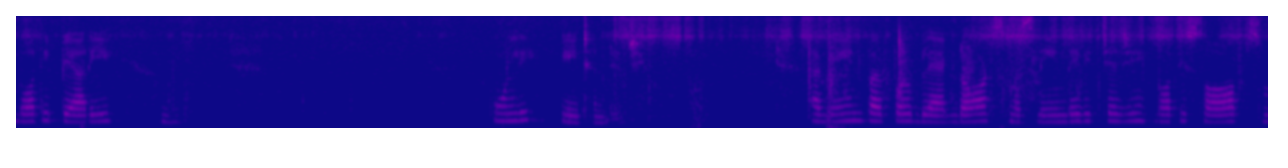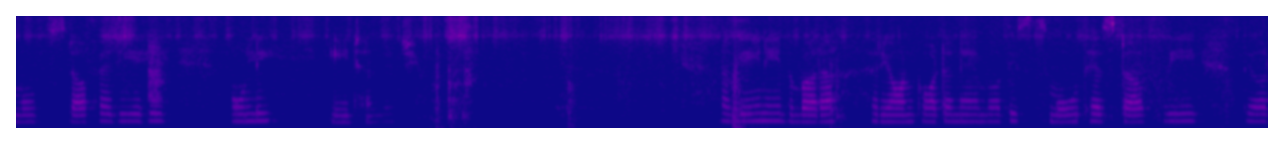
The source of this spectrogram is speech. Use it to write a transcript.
ਬਹੁਤ ਹੀ ਪਿਆਰੀ ਓਨਲੀ 800 ਜੀ। Again purple black dots muslin ਦੇ ਵਿੱਚ ਹੈ ਜੀ। ਬਹੁਤ ਹੀ ਸੌਫਟ ਸਮੂਥ ਸਟਫ ਹੈ ਜੀ ਇਹ। ਓਨਲੀ 800 ਜੀ। ਅਗੇਨ ਇਹ ਦੁਬਾਰਾ ਰਿਓਨ ਕਾਟਨ ਹੈ ਬਹੁਤ ਹੀ ਸਮੂਥ ਹੈ ਸਟਫ ਵੀ ਤੇ ਔਰ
